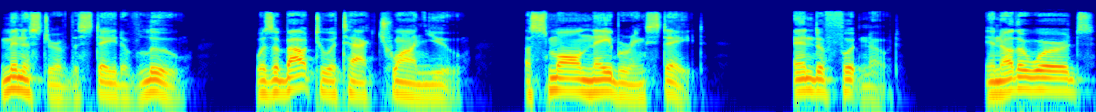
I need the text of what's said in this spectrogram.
minister of the state of Lu, was about to attack Chuan Yu, a small neighboring state. End of footnote. In other words,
